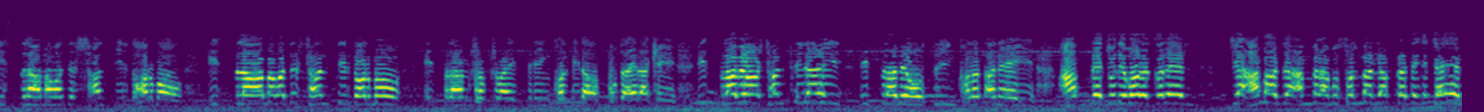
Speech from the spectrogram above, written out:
ইসলাম আমাদের শান্তির ধর্ম, ইসলাম আমাদের শান্তির ধর্ম। ইসলাম সবসময় শৃঙ্খল বিধান বজায় রাখে। ইসলামে অশান্তি নেই, ইসলামে অশৃঙ্খলতা নেই। আপনি যদি মনে করেন যে আমাদের, আমরা মুসলমান, আপনারা দেখেছেন?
